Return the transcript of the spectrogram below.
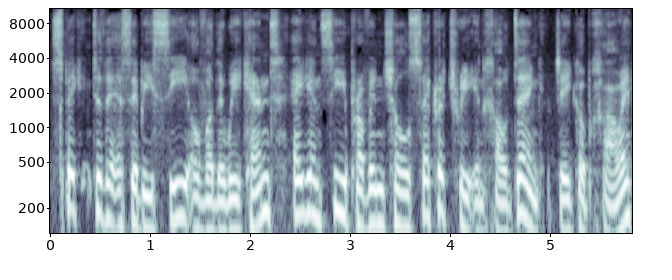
Speaking to the SABC over the weekend, ANC Provincial Secretary in Gauteng, Jacob Khawe,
